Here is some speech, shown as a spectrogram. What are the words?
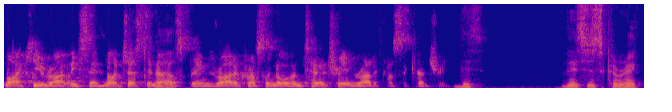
like you rightly said, not just in Alice Springs, right across the Northern Territory and right across the country. This, this is correct.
